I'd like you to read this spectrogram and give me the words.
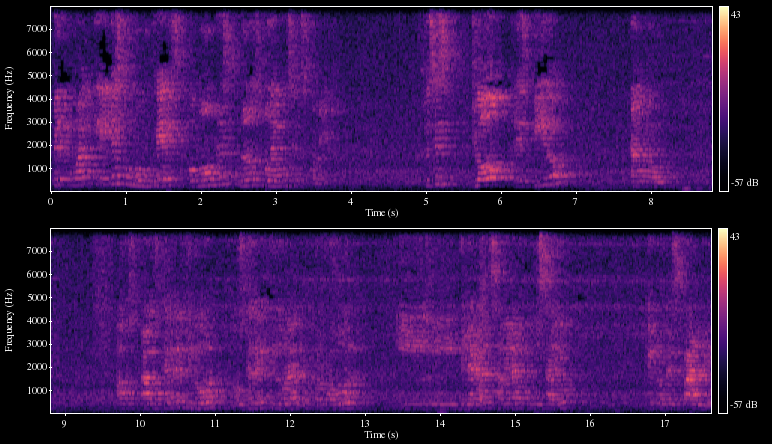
pero igual que ellas como mujeres y como hombres, no nos podemos yo les pido tanto a, usted regidor, a usted regidora, por favor, y que le hagan saber al comisario que nos respalde,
